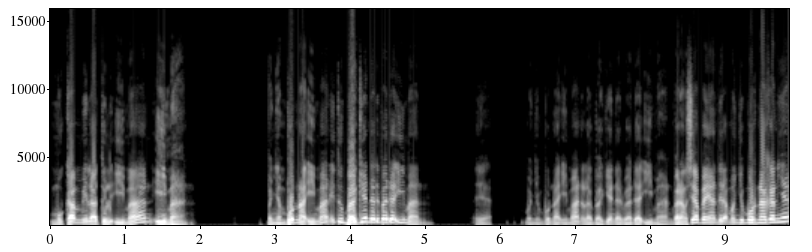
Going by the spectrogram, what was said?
mukammilatul iman iman. Penyempurna iman itu bagian daripada iman. Iya menyempurna iman adalah bagian daripada iman. Barang siapa yang tidak menyempurnakannya,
